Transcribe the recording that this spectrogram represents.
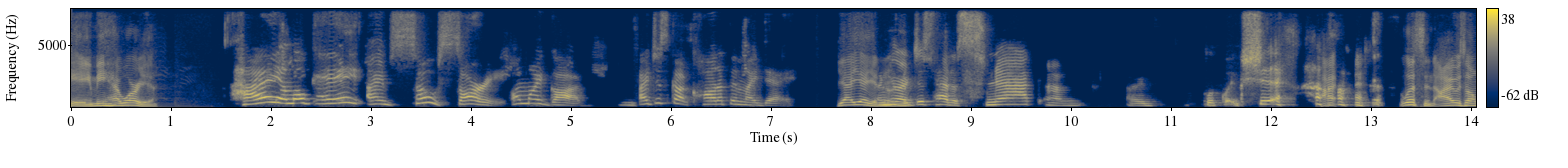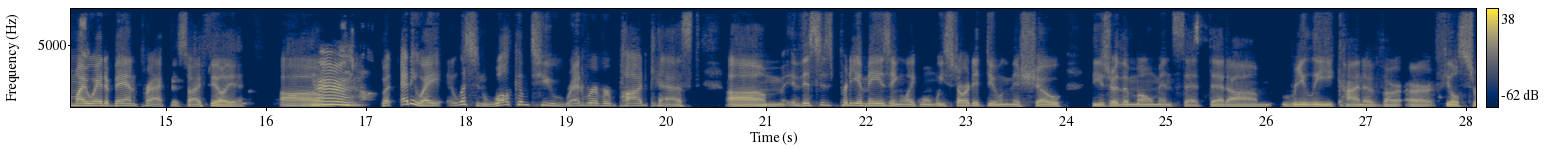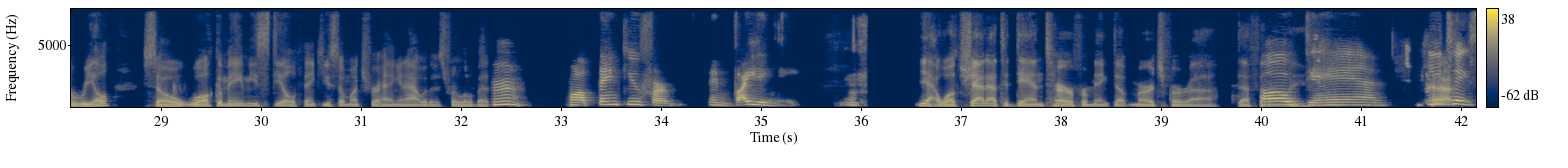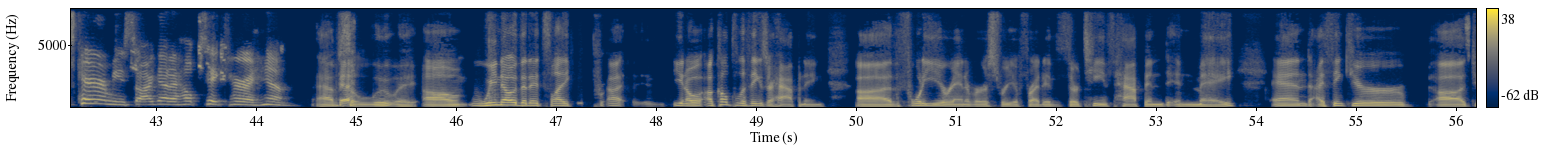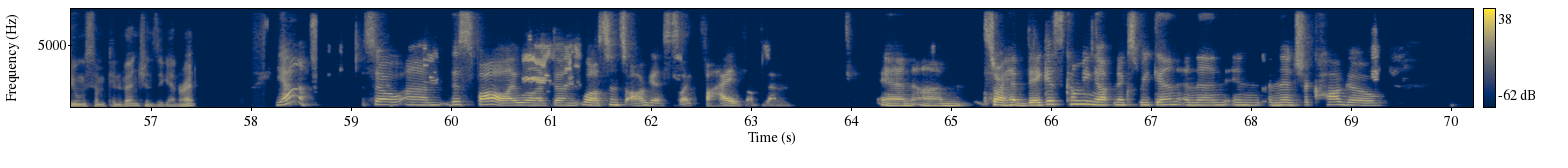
Hey, Amy, how are you? Hi, I'm okay. I'm so sorry. Oh my God. I just got caught up in my day. Yeah, yeah, yeah. And no, here no- I just had a snack. Um, I look like shit. I- listen, I was on my way to band practice, so I feel you. Um, Mm. but anyway, listen, welcome to Red River Podcast. Um, this is pretty amazing. Like when we started doing this show, these are the moments that that um really kind of are, are feel surreal. So welcome, Amy Steele. Thank you so much for hanging out with us for a little bit. Mm. Well, thank you for inviting me. Yeah, well, shout out to Dan Tur for Minked Up Merch for uh definitely. Oh. Dan. He Yeah. takes care of me, so I got to help take care of him. Absolutely. Um, we know that it's like, uh, you know, a couple of things are happening. Uh, the 40 year anniversary of Friday the 13th happened in May, and I think you're uh, doing some conventions again, right? Yeah. So um, this fall, I will have done, well, since August, like five of them. And um, so I have Vegas coming up next weekend, and then in and then Chicago,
